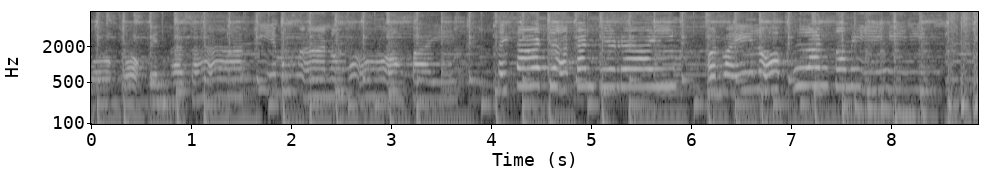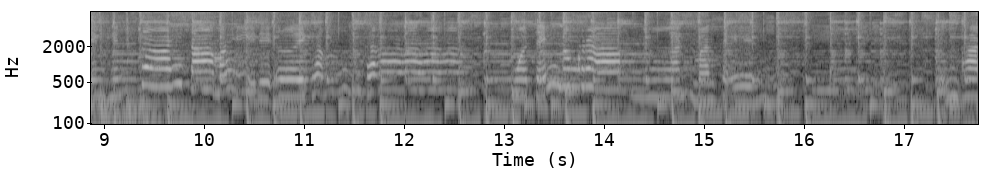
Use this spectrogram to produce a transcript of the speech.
บอกบอกเป็นภาษาพี่มึงมาน้องมองไปสายตาเจอกันที่ไรอ่อนไหวหลบพลันก็มียังเห็นสายตาไม่ได้เอ่ยคำทาหัวใจน้องรับเหมือนมันเป็นทีเป็นภา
